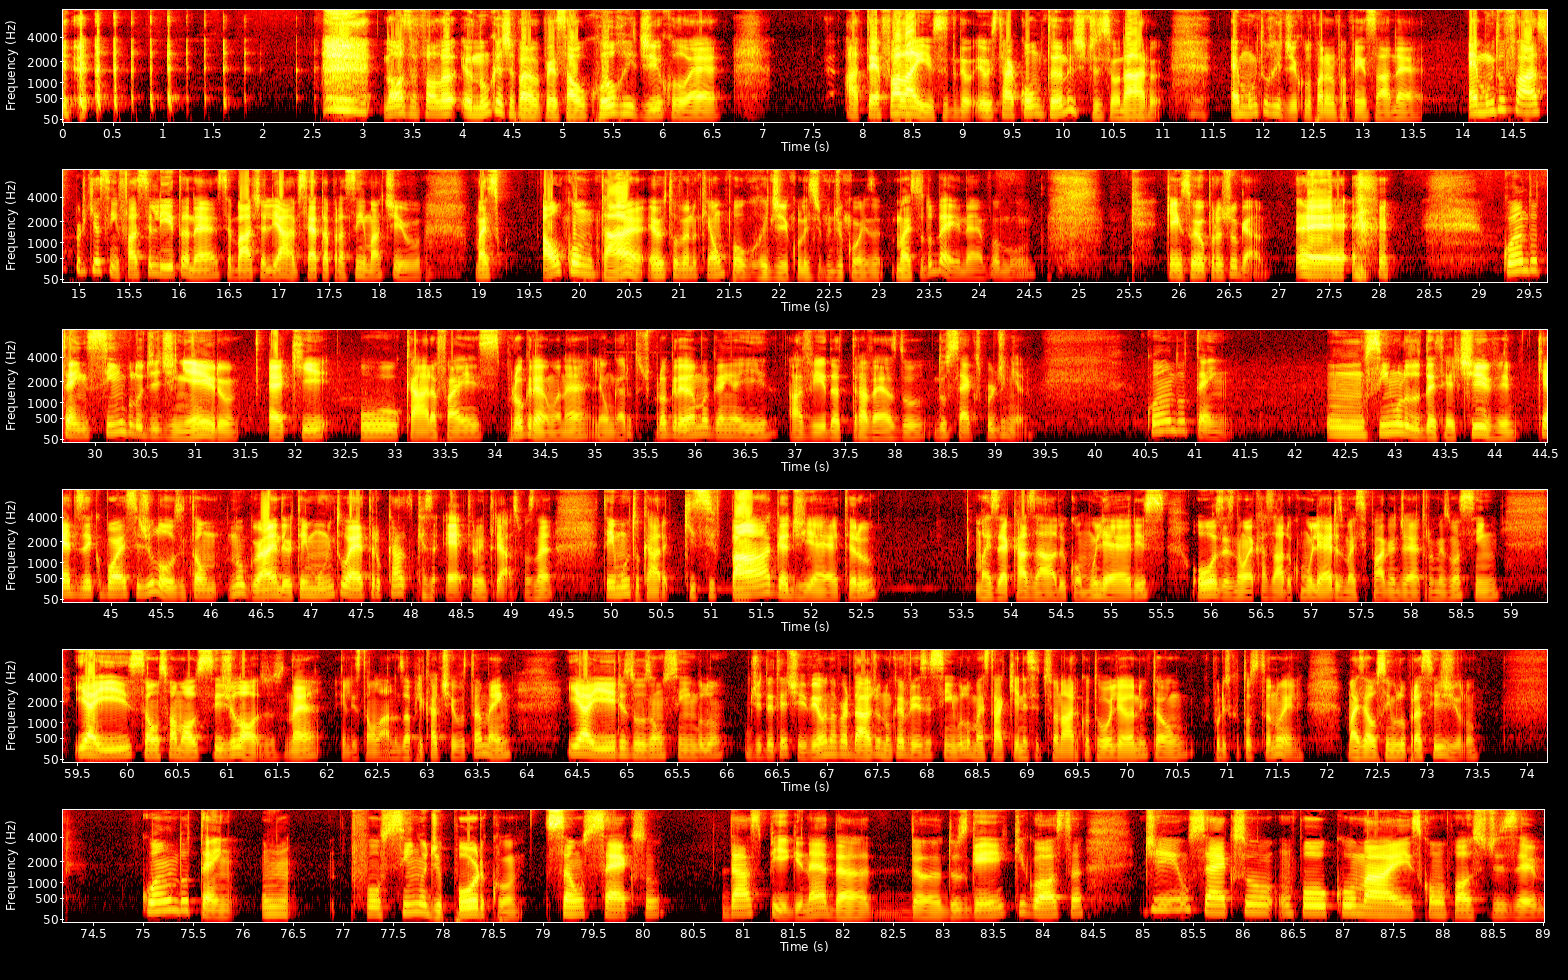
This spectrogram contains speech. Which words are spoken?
Nossa, falando, eu nunca tinha parado pra pensar o quão ridículo é até falar isso, entendeu? Eu estar contando esse dicionário é muito ridículo parando pra pensar, né? É muito fácil porque, assim, facilita, né? Você bate ali, ah, seta pra cima, ativo. Mas ao contar, eu estou vendo que é um pouco ridículo esse tipo de coisa. Mas tudo bem, né? Vamos. Quem sou eu para julgar? É. Quando tem símbolo de dinheiro, é que o cara faz programa, né? Ele é um garoto de programa, ganha aí a vida através do, do sexo por dinheiro. Quando tem um símbolo do detetive, quer dizer que o boy é sigiloso. Então, no Grindr tem muito hétero, quer dizer, hétero entre aspas, né? Tem muito cara que se paga de hétero, mas é casado com mulheres, ou às vezes não é casado com mulheres, mas se paga de hétero mesmo assim. E aí são os famosos sigilosos, né? Eles estão lá nos aplicativos também. E aí eles usam um símbolo de detetive. Eu, na verdade, eu nunca vi esse símbolo, mas está aqui nesse dicionário que eu estou olhando, então por isso que eu estou citando ele. Mas é o símbolo para sigilo. Quando tem um focinho de porco, são o sexo das pig, né? Da, da, dos gays que gosta de um sexo um pouco mais, como posso dizer,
